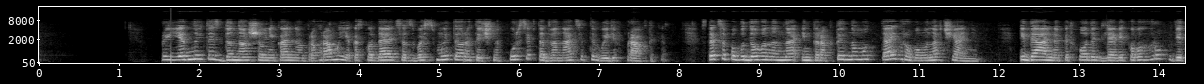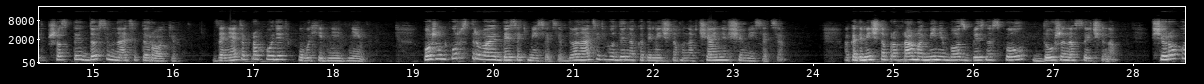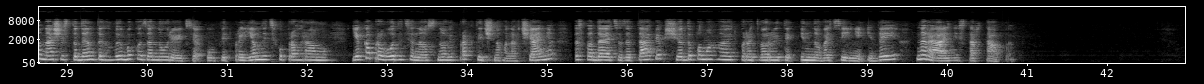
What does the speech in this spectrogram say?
Приєднуйтесь до нашої унікальної програми, яка складається з 8 теоретичних курсів та 12 видів практики. Все це побудовано на інтерактивному та ігровому навчанні. Ідеально підходить для вікових груп від 6 до 17 років. Заняття проходять у вихідні дні. Кожен курс триває 10 місяців, 12 годин академічного навчання щомісяця. Академічна програма Mini-Boss Business School дуже насичена. Щороку наші студенти глибоко занурюються у підприємницьку програму, яка проводиться на основі практичного навчання та складається з етапів, що допомагають перетворити інноваційні ідеї на реальні стартапи.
